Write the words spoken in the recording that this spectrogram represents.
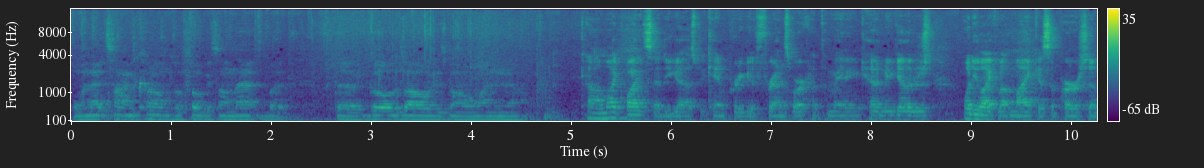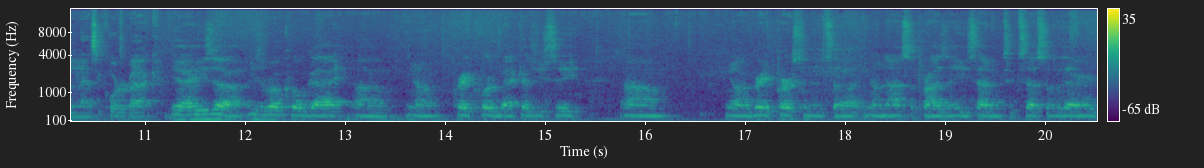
When that time comes, we'll focus on that. But the goal is always going one and zero. Kyle, Mike White said you guys became pretty good friends working at the Manning Academy together. Just what do you like about Mike as a person and as a quarterback? Yeah, he's a he's a real cool guy. Um, you know, great quarterback as you see. Um, you know, a great person. It's uh, you know not a surprise that he's having success over there.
